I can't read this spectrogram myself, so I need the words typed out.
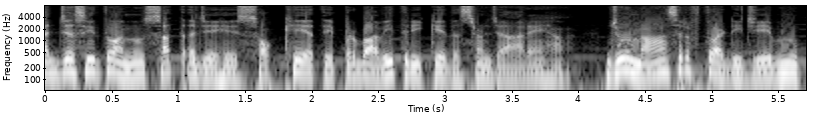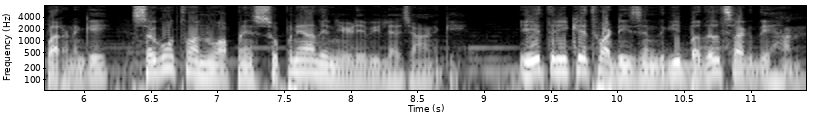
ਅੱਜ ਅਸੀਂ ਤੁਹਾਨੂੰ ਸੱਤ ਅਜਿਹੇ ਸੌਖੇ ਅਤੇ ਪ੍ਰਭਾਵੀ ਤਰੀਕੇ ਦੱਸਣ ਜਾ ਰਹੇ ਹਾਂ, ਜੋ ਨਾ ਸਿਰਫ ਤੁਹਾਡੀ ਜੇਬ ਨੂੰ ਭਰਨਗੇ, ਸਗੋਂ ਤੁਹਾਨੂੰ ਆਪਣੇ ਸੁਪਨਿਆਂ ਦੇ ਨੇੜੇ ਵੀ ਲੈ ਜਾਣਗੇ। ਇਹ ਤਰੀਕੇ ਤੁਹਾਡੀ ਜ਼ਿੰਦਗੀ ਬਦਲ ਸਕਦੇ ਹਨ,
